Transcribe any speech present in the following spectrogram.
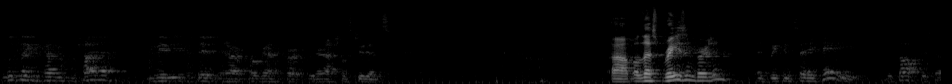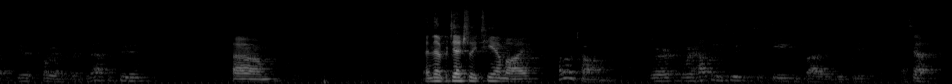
It looks like you're coming from China. You may be interested in our programs for international students. Um, a less brazen version is we can say, hey, the software stuff. Here's programs for international students. Um, and then potentially TMI. Hello, Tom. We're, we're helping students succeed inside of BC. Except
